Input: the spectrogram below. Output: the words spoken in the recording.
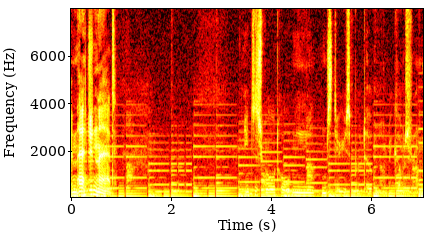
Imagine that. Ancient scroll told me the mysterious Beethoven army comes from.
